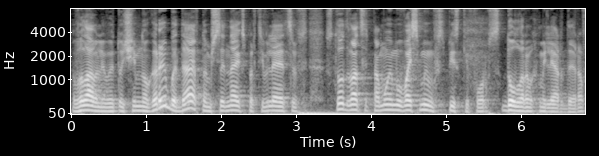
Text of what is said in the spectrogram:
вылавливает очень много рыбы, да, в том числе на экспорт является в 120, по-моему, восьмым в списке Forbes долларовых миллиардеров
